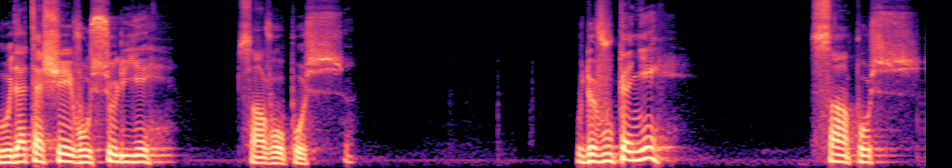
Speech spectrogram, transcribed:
ou d'attacher vos souliers sans vos pouces, ou de vous peigner sans pouces.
